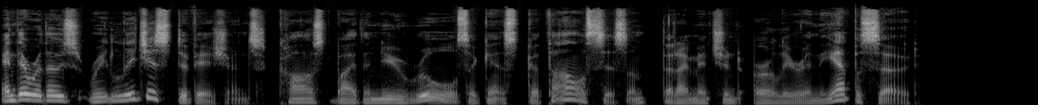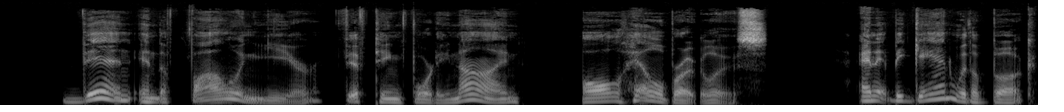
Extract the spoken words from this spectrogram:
and there were those religious divisions caused by the new rules against Catholicism that I mentioned earlier in the episode. Then, in the following year, 1549, all hell broke loose. And it began with a book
